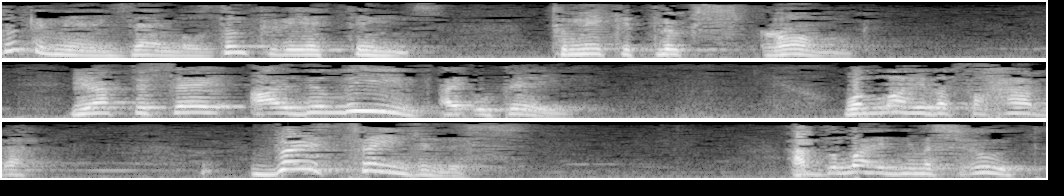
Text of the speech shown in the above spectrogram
don't give me examples. Don't create things to make it look wrong. You have to say, I believe, I obey. Wallahi, the Sahaba, very strange in this. Abdullah ibn Mas'ud,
